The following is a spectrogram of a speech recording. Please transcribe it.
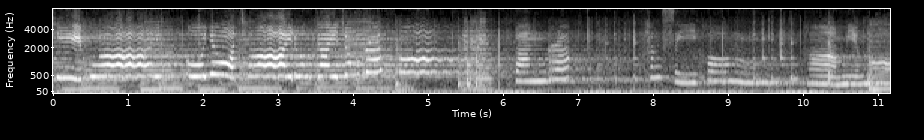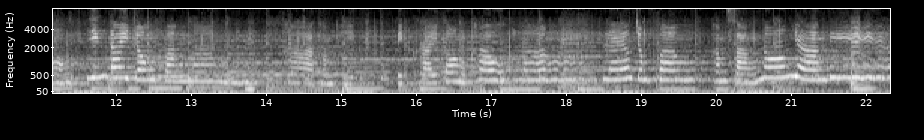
ชีพวายโอ้ยอดชายดวงใจจงรับฟังฟังรัก ทั้งสี่ห้อง ห้ามเมียงมองยิ่งได้จงฟังมั่งถ้าทำผิด ติดใครต้องเข้าคลัง แล้วจงฟังคำสั่งน้องอย่างเดียว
